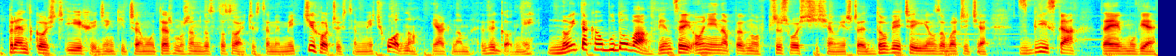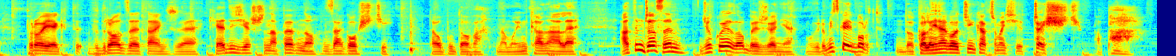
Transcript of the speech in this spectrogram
prędkość ich, dzięki czemu też możemy dostosować, czy chcemy mieć cicho, czy chcemy mieć chłodno, jak nam wygodniej. No i taka obudowa, więcej o niej na pewno w przyszłości się jeszcze dowiecie i ją zobaczycie z bliska. Tak jak mówię, projekt w drodze, także kiedyś jeszcze na pewno zagości ta obudowa na moim kanale. A tymczasem dziękuję za obejrzenie. Mówi Robin Skateboard. Do kolejnego odcinka, trzymajcie się, cześć, pa pa!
